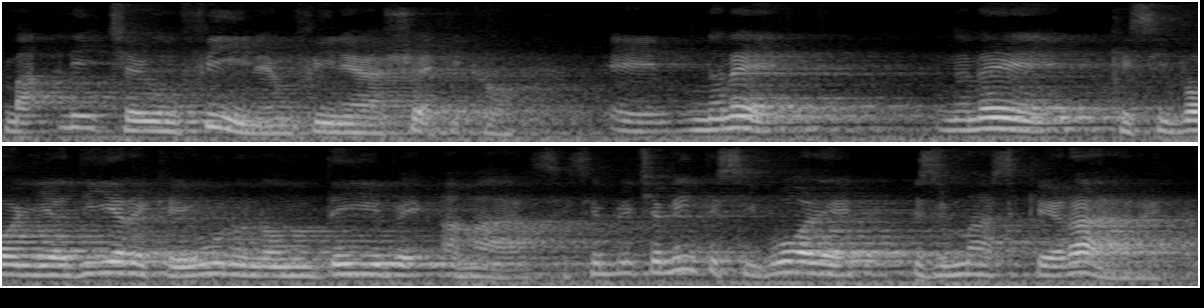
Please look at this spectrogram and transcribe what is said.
ma lì c'è un fine, un fine ascetico. E non è, non è che si voglia dire che uno non deve amarsi, semplicemente si vuole smascherare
